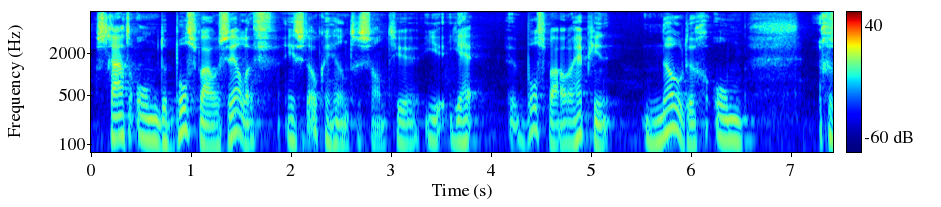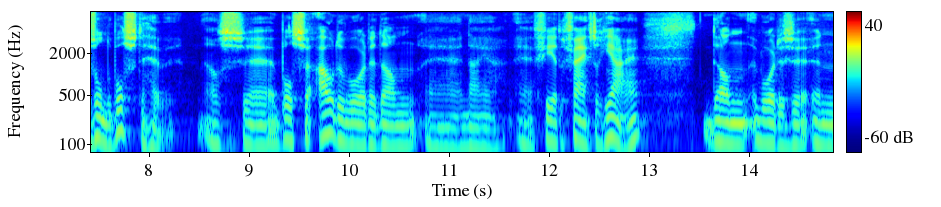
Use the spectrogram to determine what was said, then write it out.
Als het gaat om de bosbouw zelf, is het ook heel interessant. Je, je, je, bosbouw heb je nodig om gezonde bossen te hebben. Als uh, bossen ouder worden dan uh, nou ja, 40, 50 jaar, dan worden ze een,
